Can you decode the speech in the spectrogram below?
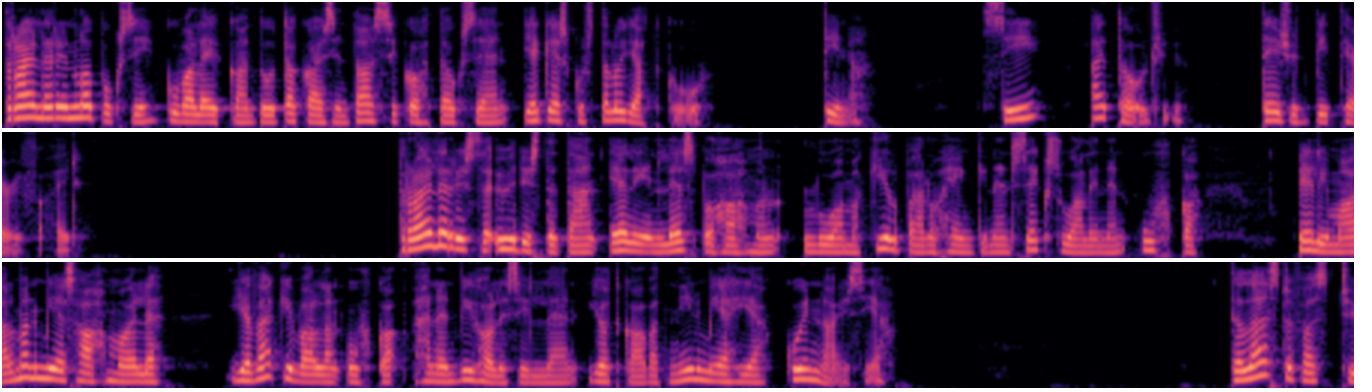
Trailerin lopuksi kuva leikkaantuu takaisin tanssikohtaukseen ja keskustelu jatkuu. Dina. See, I told you. They should be terrified. Trailerissa yhdistetään Elin lesbohahmon luoma kilpailuhenkinen seksuaalinen uhka pelimaailman mieshahmoille – ja väkivallan uhka hänen vihollisilleen, jotka ovat niin miehiä kuin naisia. The Last of Us 2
